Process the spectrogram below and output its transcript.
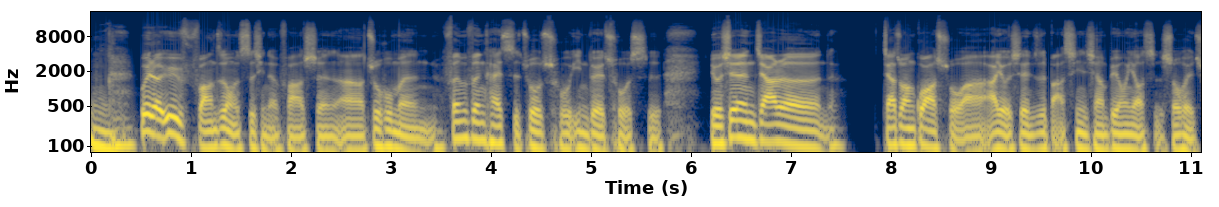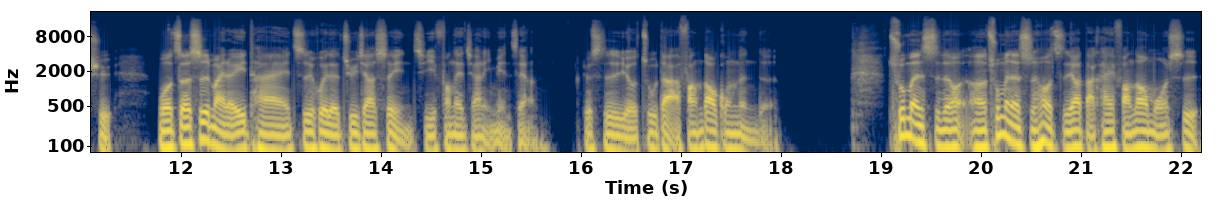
嗯，为了预防这种事情的发生啊，住户们纷纷开始做出应对措施。有些人加了加装挂锁啊，啊，有些人就是把信箱备用钥匙收回去。我则是买了一台智慧的居家摄影机放在家里面，这样就是有主打防盗功能的。出门时的呃，出门的时候，只要打开防盗模式，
